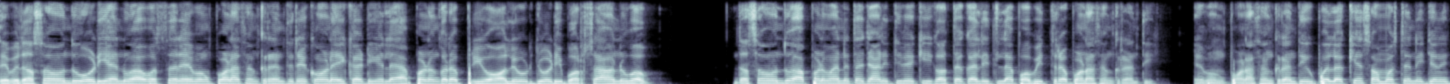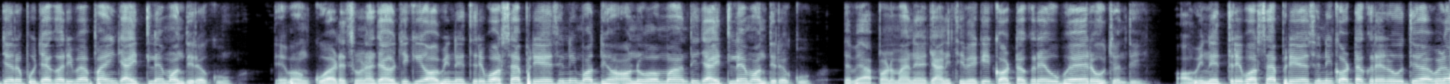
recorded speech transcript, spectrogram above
ତେବେ ଦର୍ଶକବନ୍ଧୁ ଓଡ଼ିଆ ନୂଆବର୍ଷରେ ଏବଂ ପଣା ସଂକ୍ରାନ୍ତିରେ କ'ଣ ଏକାଠି ହେଲେ ଆପଣଙ୍କର ପ୍ରିୟ ଅଲିଉଡ୍ ଯୋଡ଼ି ବର୍ଷା ଅନୁଭବ? ଦର୍ଶକବନ୍ଧୁ ଆପଣମାନେ ତ ଜାଣିଥିବେ କି ଗତକାଲି ଥିଲା ପବିତ୍ର ପଣା ସଂକ୍ରାନ୍ତି ଏବଂ ପଣା ସଂକ୍ରାନ୍ତି ଉପଲକ୍ଷେ ସମସ୍ତେ ନିଜ ନିଜର ପୂଜା କରିବା ପାଇଁ ଯାଇଥିଲେ ମନ୍ଦିରକୁ ଏବଂ କୁଆଡ଼େ ଶୁଣାଯାଉଛି କି ଅଭିନେତ୍ରୀ ବର୍ଷା ପ୍ରିୟସିନୀ ମଧ୍ୟ ଅନୁଭବ ମହାନ୍ତି ଯାଇଥିଲେ ମନ୍ଦିରକୁ। ତେବେ ଆପଣମାନେ ଜାଣିଥିବେ କି କଟକରେ ଉଭୟ ରହୁଛନ୍ତି। ଅଭିନେତ୍ରୀ ବର୍ଷା ପ୍ରିୟସିନୀ କଟକରେ ରହୁଥିବା ବେଳେ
